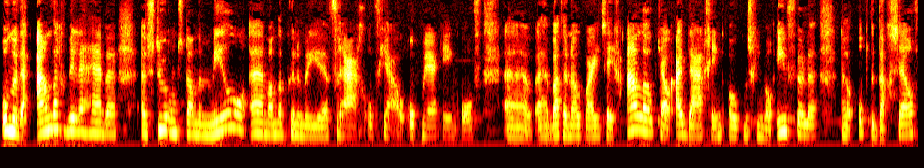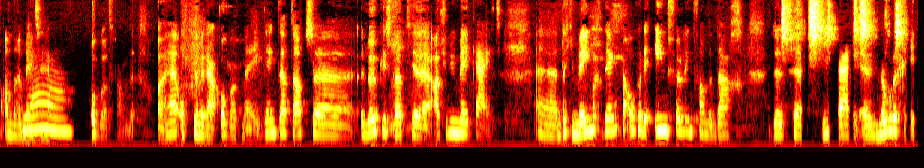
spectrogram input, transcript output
onder de aandacht willen hebben. Uh, stuur ons dan een mail, uh, want dan kunnen we je vraag of jouw opmerking of uh, wat dan ook waar je tegenaan loopt, jouw uitdaging ook misschien wel invullen op de dag zelf. Andere mensen hebben ook wat van. De, hè, of kunnen daar ook wat mee. Ik denk dat dat leuk is dat je, als je nu meekijkt, dat je mee mag denken over de invulling van de dag. Dus hierbij nodigen ik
